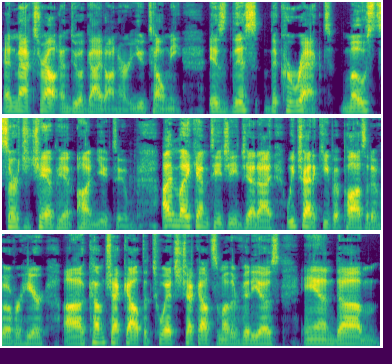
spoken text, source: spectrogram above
and max her out and do a guide on her. You tell me. Is this the correct most searched champion on YouTube? I'm Mike MTG Jedi. We try to keep it positive over here. Uh, come check out the Twitch, check out some other videos, and um,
